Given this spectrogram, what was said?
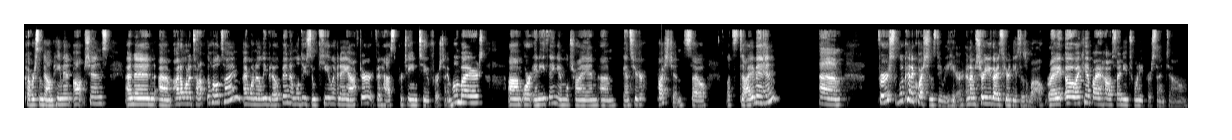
cover some down payment options. And then um, I don't want to talk the whole time. I want to leave it open and we'll do some Q&A after if it has to pertain to first-time homebuyers um, or anything. And we'll try and um, answer your questions. So let's dive in. First, what kind of questions do we hear? And I'm sure you guys hear these as well, right? Oh, I can't buy a house. I need 20% down.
